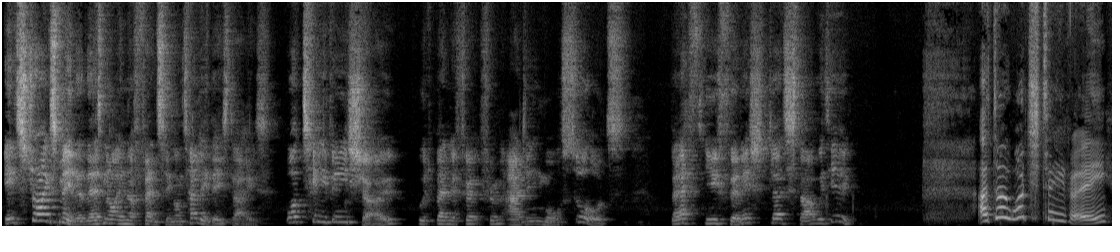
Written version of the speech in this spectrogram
It strikes me that there's not enough fencing on telly these days. What TV show would benefit from adding more swords? Beth, you finished. Let's start with you. I don't watch TV.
